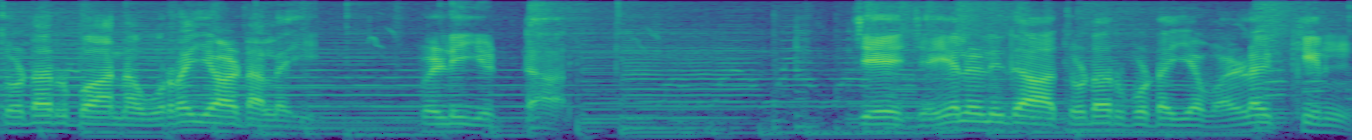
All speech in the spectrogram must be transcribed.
தொடர்பான உரையாடலை வெளியிட்டார். ஜே. ஜெயலலிதா தொடர்புடைய வழக்கில்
